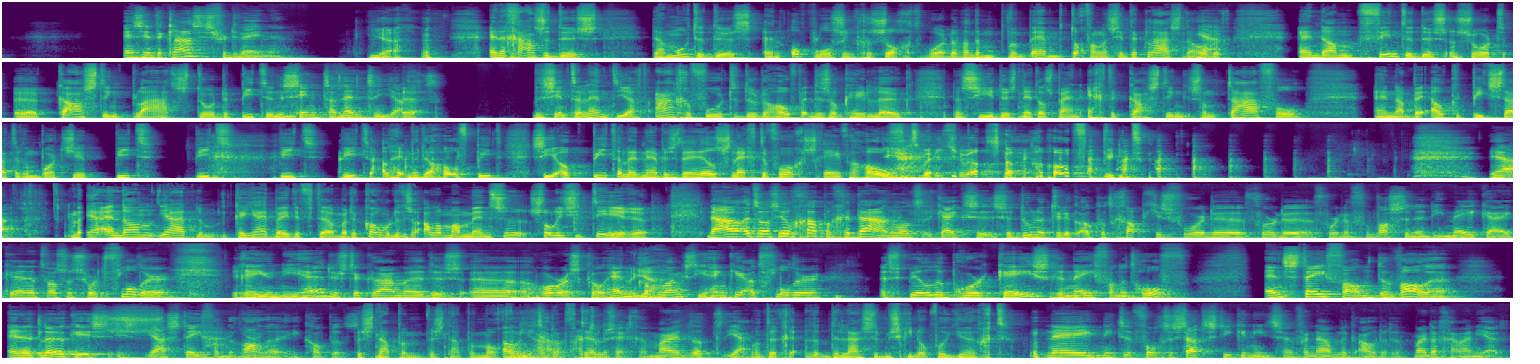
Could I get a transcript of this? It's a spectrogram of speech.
En Sinterklaas is verdwenen. Ja. En dan gaan ze dus. Dan moet er dus een oplossing gezocht worden. Want dan- we hebben toch wel een Sinterklaas nodig. En dan vindt er dus een soort eh, casting plaats door de Pieten. De Sint-talentenjacht. de Sint-talentenjacht, aangevoerd door de hoofd. Dat is ook heel leuk. Dan zie je dus net als bij een echte casting zo'n tafel. En dan bij elke Piet staat er een bordje Piet, Piet, Piet, Piet. Alleen met de hoofdpiet zie je ook Piet. Alleen hebben ze er heel slecht voor geschreven hoofd. Weet je wel, zo hoofdpiet. Ja. Maar ja, en dan, ja, dan kan jij beter vertellen. Maar dan komen er dus allemaal mensen solliciteren. Nou, het was heel grappig gedaan. Want kijk, ze, ze doen natuurlijk ook wat grapjes voor de, voor de, voor de volwassenen die meekijken. En het was een soort Vlodder-reunie. Hè? Dus er kwamen dus eh, Horace Cohen kwam Ja. langs, die Henkie uit Vlodder speelde. Broer Kees, René van het Hof. En Stefan de Wallen. En het leuke is, is ja, Stefan de Wallen. Ik hoop dat... We snappen hem, we snappen hem. Mogen Oh, we niet hard, hardop vertellen. zeggen. Maar dat, ja. Want er, er luistert misschien ook wel jeugd. Nee, niet, volgens de statistieken niet. Zijn voornamelijk ouderen. Maar daar gaan we niet uit.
